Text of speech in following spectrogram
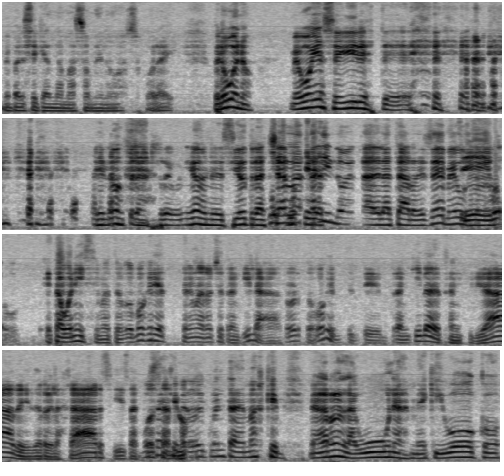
me parece que anda más o menos por ahí. Pero bueno, me voy a seguir este en otras reuniones y otras charlas. Está lindo esta de las tardes, ¿eh? me gusta. Sí, vos- está buenísimo. esto. Vos querías tener una noche tranquila, Roberto. Vos que te- te- tranquila de tranquilidad, de, de relajarse y esas Vos cosas. sabés que ¿no? me doy cuenta además que me agarran lagunas, me equivoco,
